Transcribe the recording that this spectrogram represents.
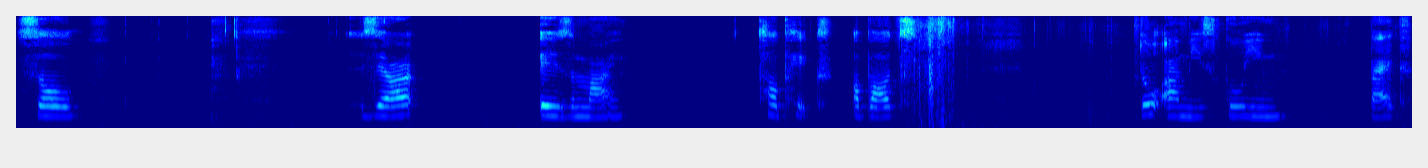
So there is my topic about do I miss going back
